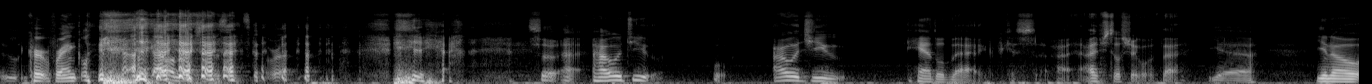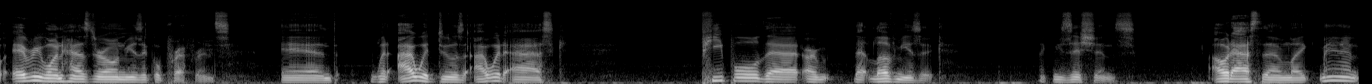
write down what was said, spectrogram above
Kirk Franklin. I don't know. Yeah. So uh, how would you how would you handle that? Because I, I still struggle with that. Yeah. You know, everyone has their own musical preference. And what I would do is I would ask people that are that love music, like musicians. I would ask them like, "Man,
